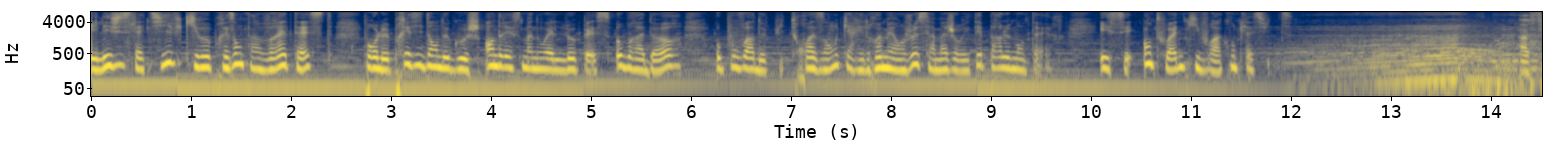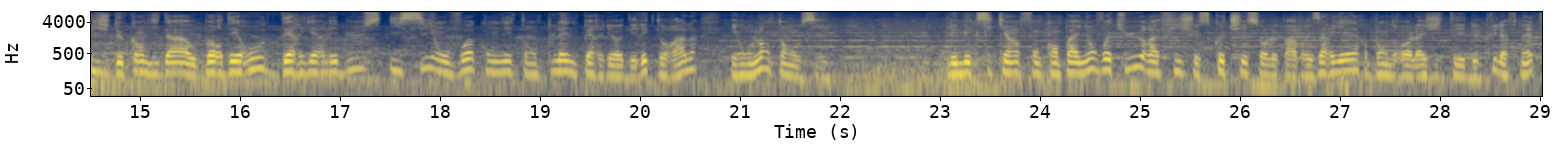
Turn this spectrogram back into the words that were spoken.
et législatives qui représentent un vrai test pour le président de gauche Andrés Manuel López Obrador, au pouvoir depuis trois ans car il remet en jeu sa majorité parlementaire. Et c'est Antoine qui vous raconte la suite. Affiche de candidats au bord des routes, derrière les bus. Ici, on voit qu'on est en pleine période électorale et on l'entend aussi. Les Mexicains font campagne en voiture, affiches scotchées sur le pare-brise arrière, banderoles agitées depuis la fenêtre.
